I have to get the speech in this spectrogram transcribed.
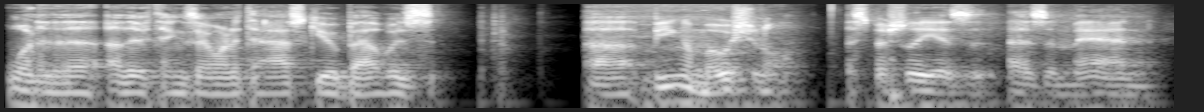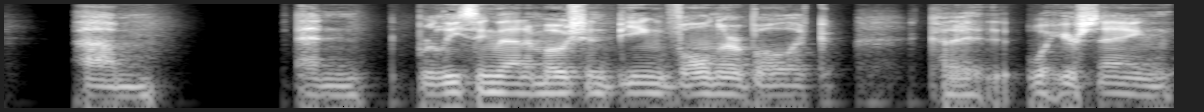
One of the other things I wanted to ask you about was uh, being emotional, especially as as a man, um, and releasing that emotion, being vulnerable. Like, kind of what you're saying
